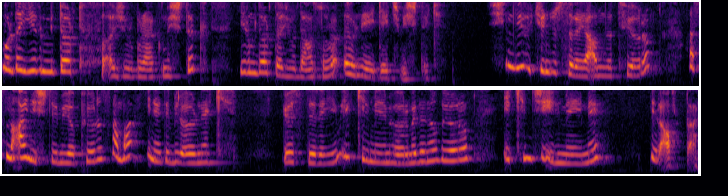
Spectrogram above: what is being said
Burada 24 ajur bırakmıştık. 24 ajurdan sonra örneğe geçmiştik. Şimdi üçüncü sırayı anlatıyorum. Aslında aynı işlemi yapıyoruz ama yine de bir örnek göstereyim. İlk ilmeğimi örmeden alıyorum. İkinci ilmeğimi bir alttan.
